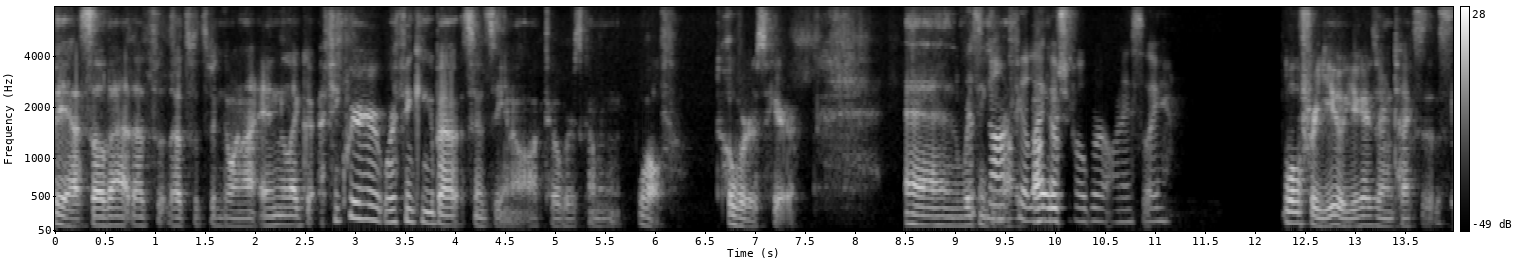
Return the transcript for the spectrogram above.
But yeah, so that that's that's what's been going on, and like I think we're we're thinking about since you know October is coming. Well, October is here, and we're does thinking not like, feel oh, like we should- October, honestly. Well, for you, you guys are in Texas.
